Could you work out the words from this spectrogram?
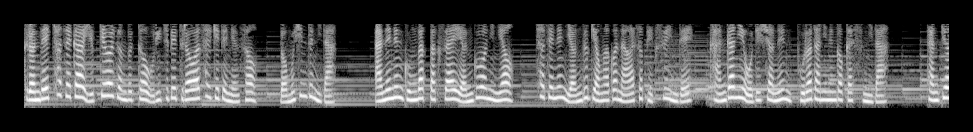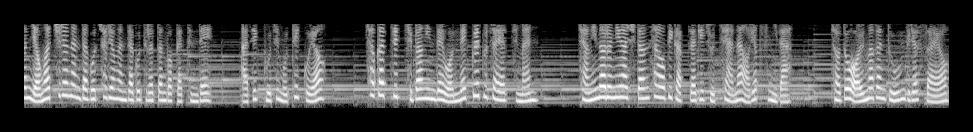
그런데 처제가 6개월 전부터 우리 집에 들어와 살게 되면서 너무 힘듭니다. 아내는 공박 박사의 연구원이며 처제는 연극영화과 나와서 백수인데 간간히 오디션은 보러 다니는 것 같습니다. 단편 영화 출연한다고 촬영한다고 들었던 것 같은데 아직 보지 못했고요. 처갓집 지방인데 원래 꽤 부자였지만 장인어른이 하시던 사업이 갑자기 좋지 않아 어렵습니다. 저도 얼마간 도움 드렸어요.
